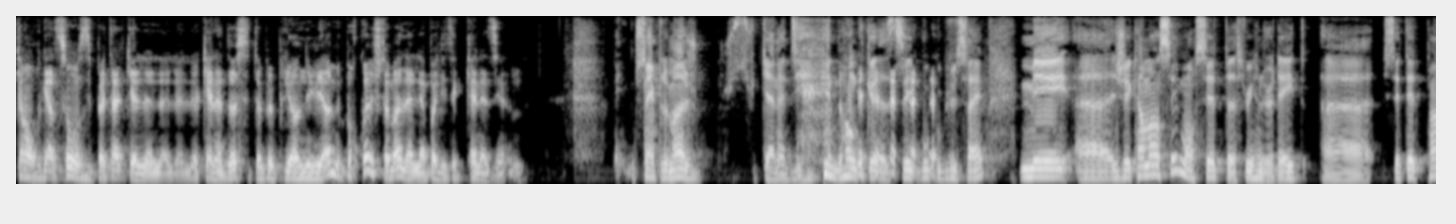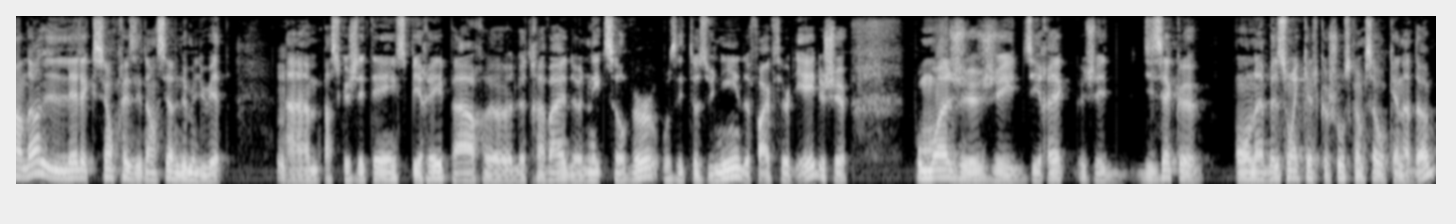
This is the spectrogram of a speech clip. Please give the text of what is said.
quand on regarde ça, on se dit peut-être que le, Canada, c'est un peu plus ennuyant, mais pourquoi justement la, politique canadienne? Simplement, je, suis canadien, donc euh, c'est beaucoup plus simple. Mais euh, j'ai commencé mon site 308, euh, c'était pendant l'élection présidentielle 2008. Mm-hmm. parce que j'étais inspiré par le travail de Nate Silver aux États-Unis de 538. Je, pour moi, je, dirais, je disais que on a besoin de quelque chose comme ça au Canada.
